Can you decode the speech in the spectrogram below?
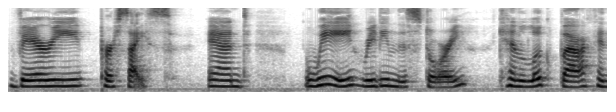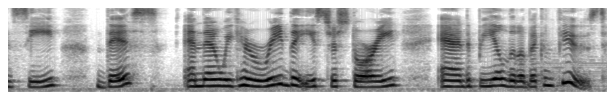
very precise. And we, reading this story, can look back and see this, and then we can read the Easter story and be a little bit confused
